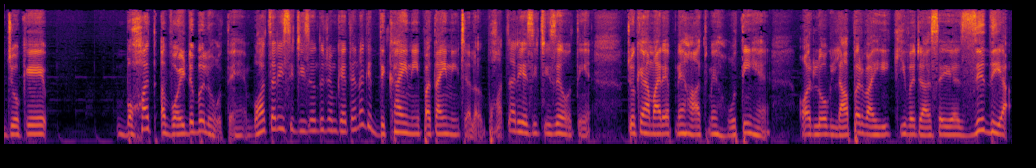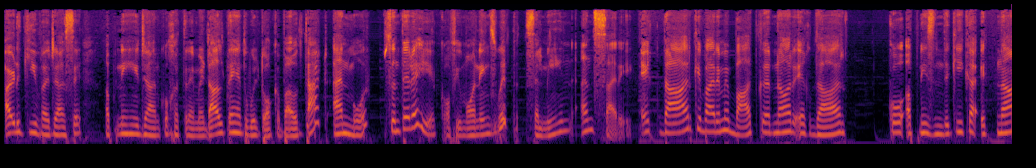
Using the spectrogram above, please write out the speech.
जो कि बहुत अवॉइडेबल होते हैं। बहुत सारी ऐसी चीज़ें होती हैं जो हम कहते हैं ना कि दिखा ही नहीं, पता ही नहीं चला। बहुत सारी ऐसी चीज़ें होती हैं जो कि हमारे अपने हाथ में होती हैं। और लोग लापरवाही की वजह से या जिद या अड़ की वजह से अपनी ही जान को खतरे में डालते हैं। तो will talk about that and more सुनते रहिए coffee mornings with Salmeen Ansari इकदार के बारे में बात करना और इकदार को अपनी ज़िंदगी का इतना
